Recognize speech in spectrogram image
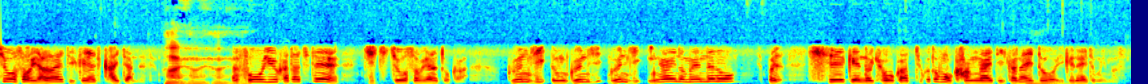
地調査をやらないといけないって書いてあるんですよ。はいはいはい、そういう形で実地調査をやるとか軍事軍事軍事以外の面でのやっぱり施政権の強化ということも考えていかないといけないと思います。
